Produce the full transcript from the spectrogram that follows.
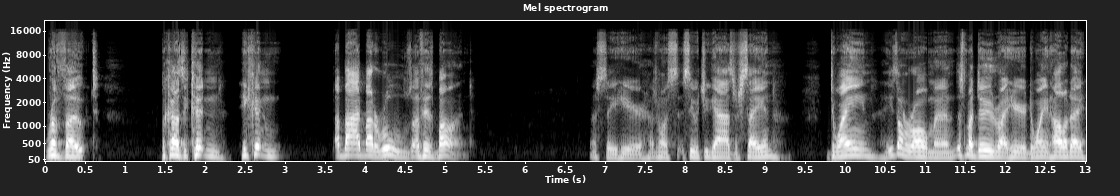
revoked because he couldn't he couldn't abide by the rules of his bond. Let's see here. I just want to see what you guys are saying. Dwayne, he's on a roll, man. This is my dude right here, Dwayne Holiday.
